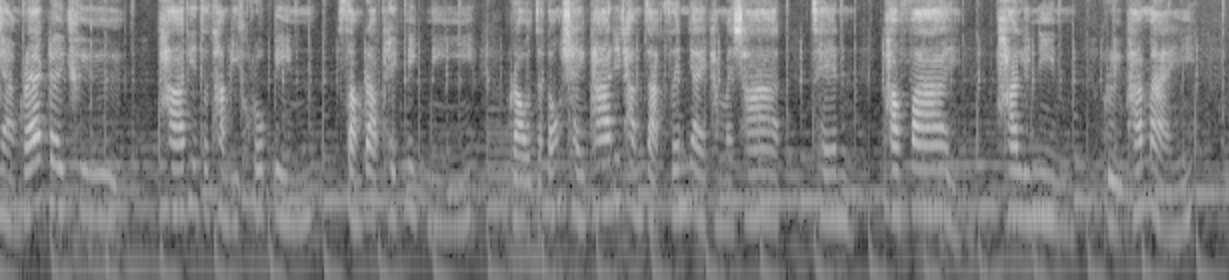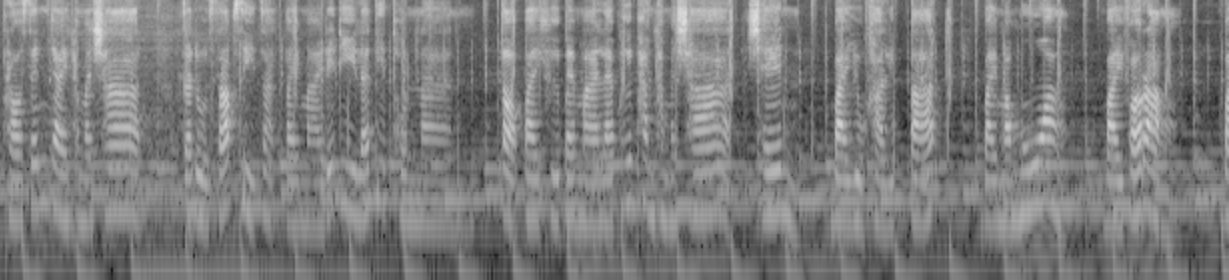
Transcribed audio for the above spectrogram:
อย่างแรกเลยคือ ผ้าที่จะทำอีโครปินสำหรับเทคนิคนี้ เราจะต้องใช้ผ้าที่ทำจากเส้นใยธรรมชาติ เช่น ผ้าฝ้าย ผ้าลินิน หรือผ้าไหม เพราะเส้นใยธรรมชาติ จะดูดซับสีจากใบไม้ได้ดีและติดทนนาน ต่อไปคือใบไม้และพืชพันธุ์ธรรมชาติ เช่น ใบยูคาลิปตัส ใบมะม่วง ใบฝรั่ง ใบ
